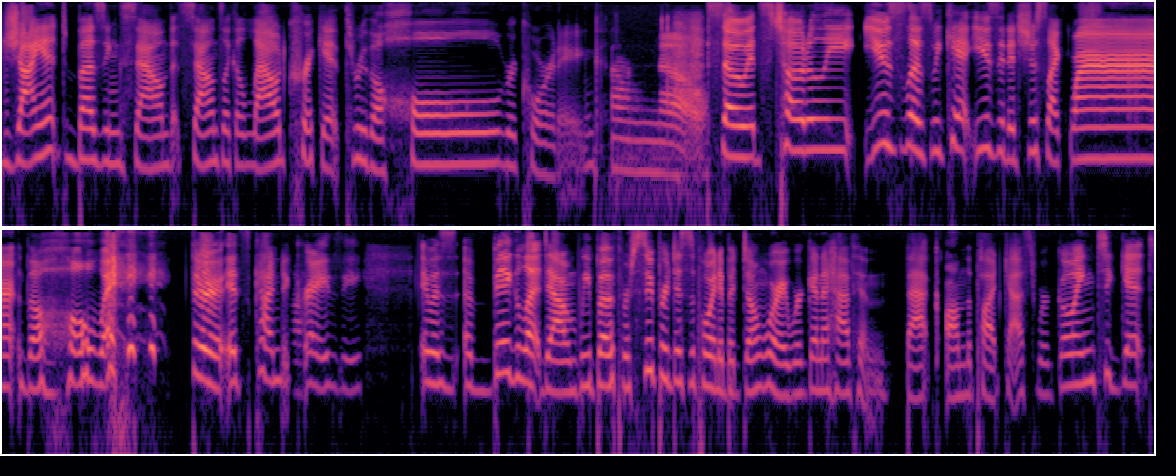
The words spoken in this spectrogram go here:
giant buzzing sound that sounds like a loud cricket through the whole recording. Oh no. So it's totally useless. We can't use it. It's just like wah the whole way through. It's kind of crazy. It was a big letdown. We both were super disappointed, but don't worry, we're going to have him back on the podcast. We're going to get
